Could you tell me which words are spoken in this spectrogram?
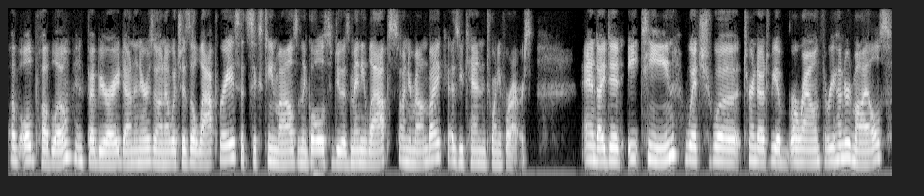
of Old Pueblo in February down in Arizona, which is a lap race. It's 16 miles, and the goal is to do as many laps on your mountain bike as you can in 24 hours. And I did 18, which turned out to be a, around 300 miles,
